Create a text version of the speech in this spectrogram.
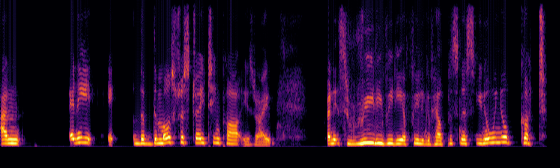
and any the the most frustrating part is right, and it's really really a feeling of helplessness. You know, when your gut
